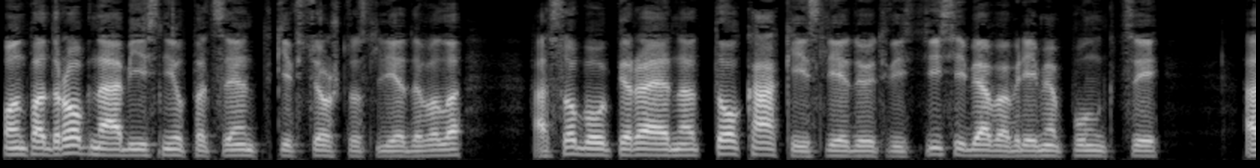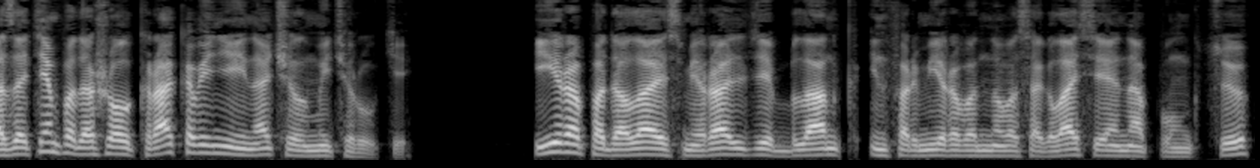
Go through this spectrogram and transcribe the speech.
Он подробно объяснил пациентке все, что следовало, особо упирая на то, как ей следует вести себя во время пункции, а затем подошел к раковине и начал мыть руки. Ира подала Эсмеральде бланк информированного согласия на пункцию,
